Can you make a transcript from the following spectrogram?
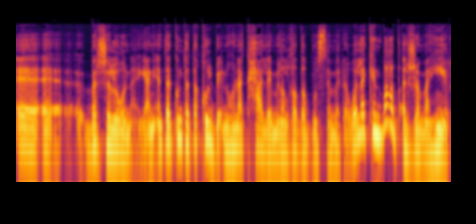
آه، برشلونة يعني أنت كنت تقول بأن هناك حالة من الغضب مستمرة ولكن بعض الجماهير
